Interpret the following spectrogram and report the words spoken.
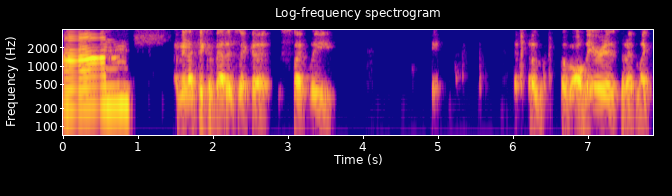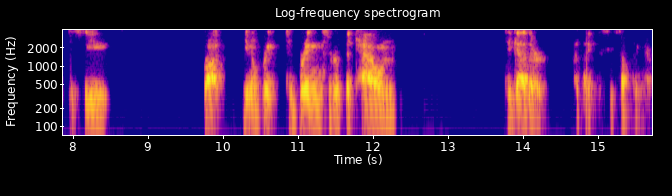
Um, I mean, I think of that as like a slightly of of all the areas that I'd like to see brought, you know, bring to bring sort of the town together. I'd like to see something there.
